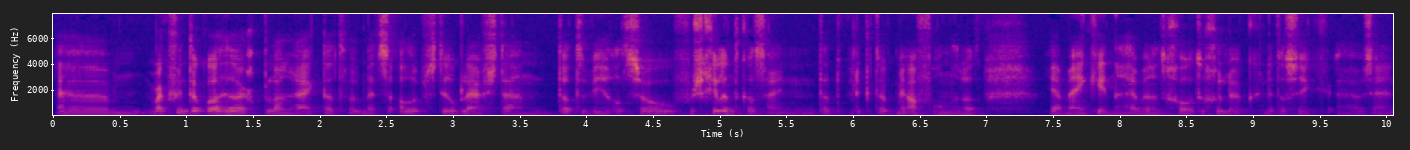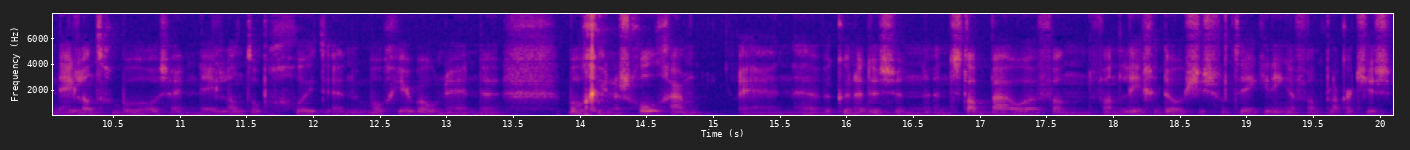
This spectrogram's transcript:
Um, maar ik vind het ook wel heel erg belangrijk dat we met z'n allen stil blijven staan. Dat de wereld zo verschillend kan zijn. Dat wil ik het ook mee afronden. Dat ja, mijn kinderen hebben het grote geluk, net als ik. we zijn in Nederland geboren, we zijn in Nederland opgegroeid en we mogen hier wonen en mogen hier naar school gaan. En we kunnen dus een, een stad bouwen van, van lege doosjes, van tekeningen, van plakkertjes.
